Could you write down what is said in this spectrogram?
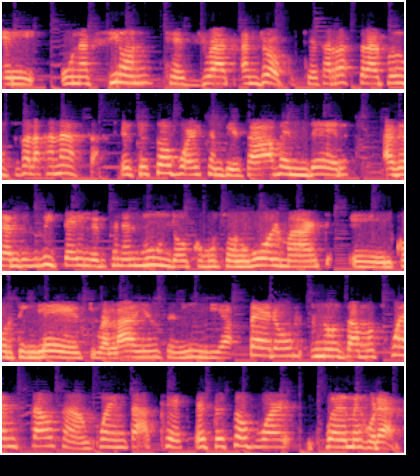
el, una acción que es drag and drop, que es arrastrar productos a la canasta. Este software se empieza a vender a grandes retailers en el mundo como son Walmart, el Corte Inglés, Reliance en India, pero nos damos cuenta o se dan cuenta que este software puede mejorar.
